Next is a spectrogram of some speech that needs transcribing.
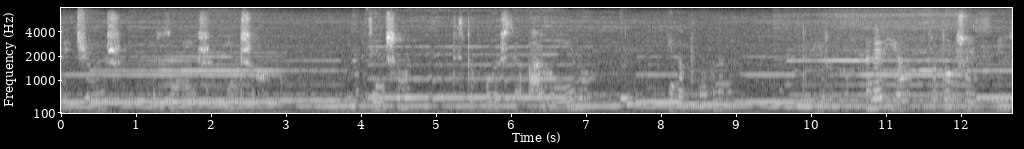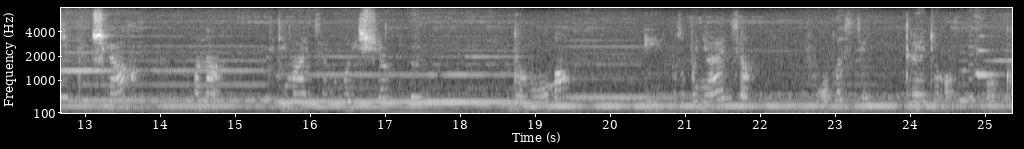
Ти чуєш, розумієш інших. З іншими ти спілкуєшся гармонійно і наповнене довірою. Енергія продовжує свій шлях, вона підіймається вище до лоба і зупиняється в області третього ока.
